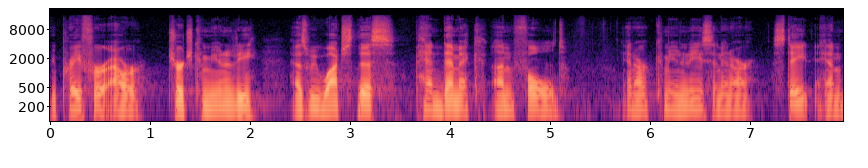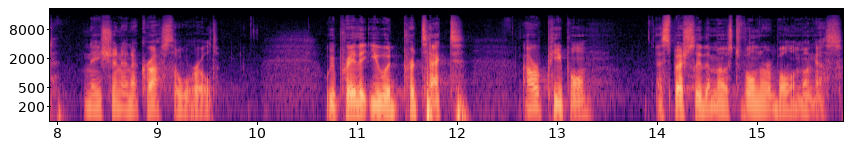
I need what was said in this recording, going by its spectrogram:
We pray for our church community as we watch this pandemic unfold in our communities and in our state and nation and across the world. We pray that you would protect our people, especially the most vulnerable among us.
